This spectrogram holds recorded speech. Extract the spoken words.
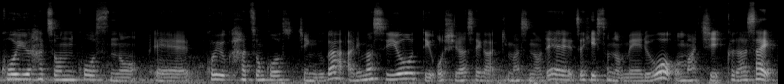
こういう発音コースの、えー、こういう発音コーチングがありますよっていうお知らせが来ますので、ぜひそのメールをお待ちください。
